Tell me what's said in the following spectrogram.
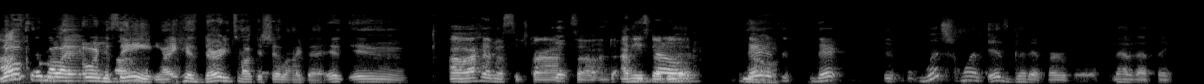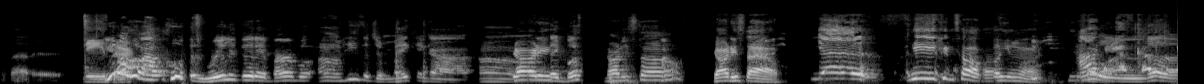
No, I'm talking about like during the scene, like his dirty talk and shit like that. It, it, Oh, I haven't subscribed, so I, I need to go No. do that. There's there. Which one is good at verbal? Now that I think about it, You know who, I, who is really good at verbal? Um, he's a Jamaican guy. Um, Yardy. they bust. Gardy style. Gardy style. yes. He can talk all he wants. I love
